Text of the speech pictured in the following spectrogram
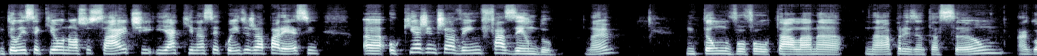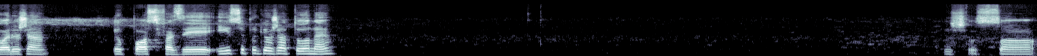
Então, esse aqui é o nosso site, e aqui na sequência já aparecem uh, o que a gente já vem fazendo, né? Então, vou voltar lá na, na apresentação. Agora eu já eu posso fazer isso porque eu já estou, né? Deixa eu só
